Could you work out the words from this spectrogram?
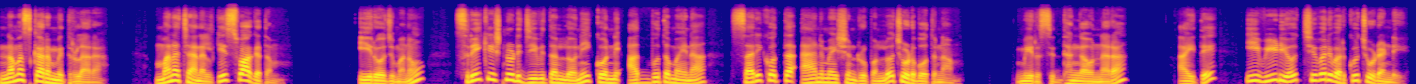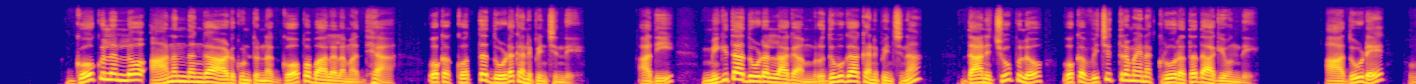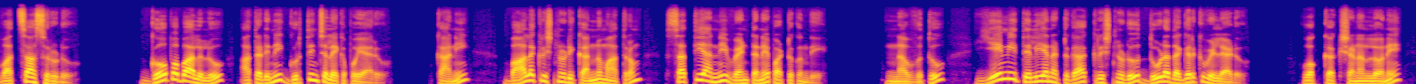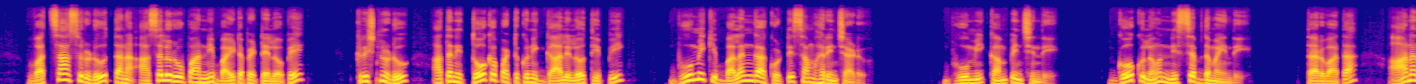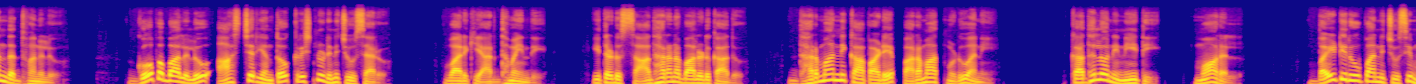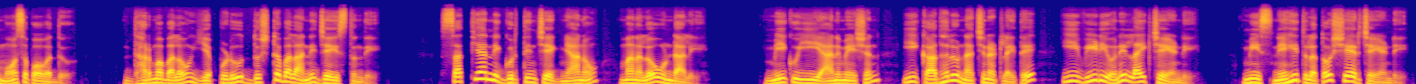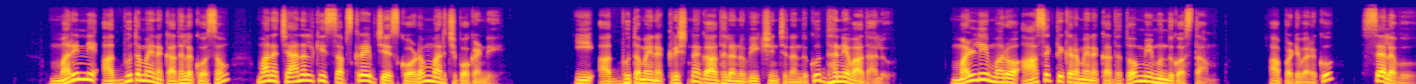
నమస్కారం మిత్రులారా. మన ఛానల్కి స్వాగతం. ఈరోజు మనం శ్రీకృష్ణుడి జీవితంలోని కొన్ని అద్భుతమైన సరికొత్త యానిమేషన్ రూపంలో చూడబోతున్నాం. మీరు సిద్ధంగా ఉన్నారా? అయితే ఈ వీడియో చివరి వరకు చూడండి. గోకులంలో ఆనందంగా ఆడుకుంటున్న గోపబాలల మధ్య ఒక కొత్త దూడ కనిపించింది. అది మిగతా దూడల్లాగా మృదువుగా కనిపించినా దాని చూపులో ఒక విచిత్రమైన క్రూరత దాగి ఉంది. ఆ దూడే వత్సాసురుడు. గోపబాలులు అతడిని గుర్తించలేకపోయారు. కాని బాలకృష్ణుడి కన్ను మాత్రం సత్యాన్ని వెంటనే పట్టుకుంది. నవ్వుతూ ఏమీ తెలియనట్టుగా కృష్ణుడు దూడ దగ్గరకు వెళ్ళాడు. ఒక్క క్షణంలోనే వత్సాసురుడు తన అసలు రూపాన్ని బయటపెట్టేలోపే కృష్ణుడు అతని తోక పట్టుకుని గాలిలో తిప్పి భూమికి బలంగా కొట్టి సంహరించాడు. భూమి కంపించింది. గోకులం నిశ్శబ్దమైంది. తర్వాత ఆనందధ్వనులు. గోపబాలులు ఆశ్చర్యంతో కృష్ణుడిని చూశారు. వారికి అర్థమైంది ఇతడు సాధారణ బాలుడు కాదు ధర్మాన్ని కాపాడే పరమాత్ముడు అని. కథలోని నీతి మోరల్. బయటి రూపాన్ని చూసి మోసపోవద్దు. ధర్మబలం ఎప్పుడూ దుష్టబలాన్ని జయిస్తుంది. సత్యాన్ని గుర్తించే జ్ఞానం మనలో ఉండాలి. మీకు ఈ యానిమేషన్ ఈ కథలు నచ్చినట్లయితే ఈ వీడియోని లైక్ చేయండి. మీ స్నేహితులతో షేర్ చేయండి. మరిన్ని అద్భుతమైన కథల కోసం మన ఛానల్కి సబ్స్క్రైబ్ చేసుకోవడం మర్చిపోకండి. ఈ అద్భుతమైన కృష్ణగాథలను వీక్షించినందుకు ధన్యవాదాలు. మళ్ళీ మరో ఆసక్తికరమైన కథతో మీ ముందుకొస్తాం. అప్పటివరకు సెలవు.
